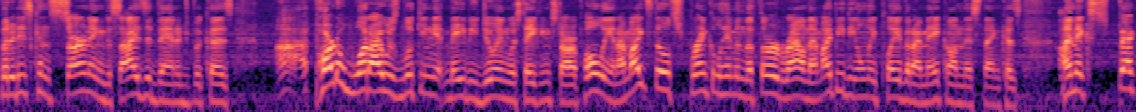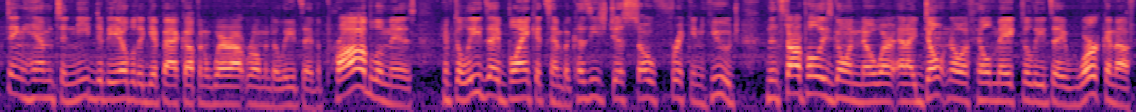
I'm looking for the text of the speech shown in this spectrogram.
but it is concerning the size advantage because uh, part of what I was looking at maybe doing was taking Staropoli, and I might still sprinkle him in the third round. That might be the only play that I make on this thing because I'm expecting him to need to be able to get back up and wear out Roman Dolidze. The problem is if Dolidze blankets him because he's just so freaking huge, then Staropoli's going nowhere, and I don't know if he'll make Dolidze work enough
